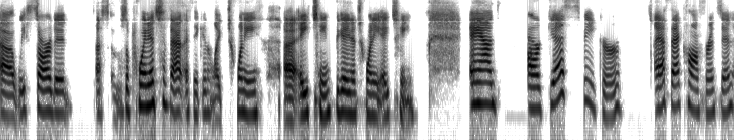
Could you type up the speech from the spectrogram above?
uh, we started I was appointed to that, I think in like 2018, beginning of 2018. And our guest speaker at that conference in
